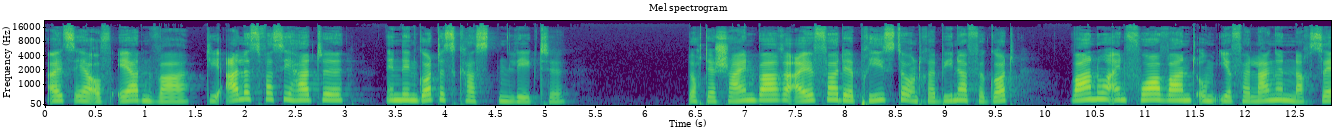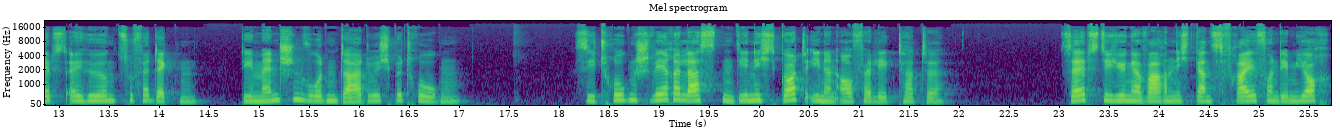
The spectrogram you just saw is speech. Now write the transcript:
als er auf Erden war, die alles, was sie hatte, in den Gotteskasten legte. Doch der scheinbare Eifer der Priester und Rabbiner für Gott war nur ein Vorwand, um ihr Verlangen nach Selbsterhöhung zu verdecken. Die Menschen wurden dadurch betrogen. Sie trugen schwere Lasten, die nicht Gott ihnen auferlegt hatte. Selbst die Jünger waren nicht ganz frei von dem Joch,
